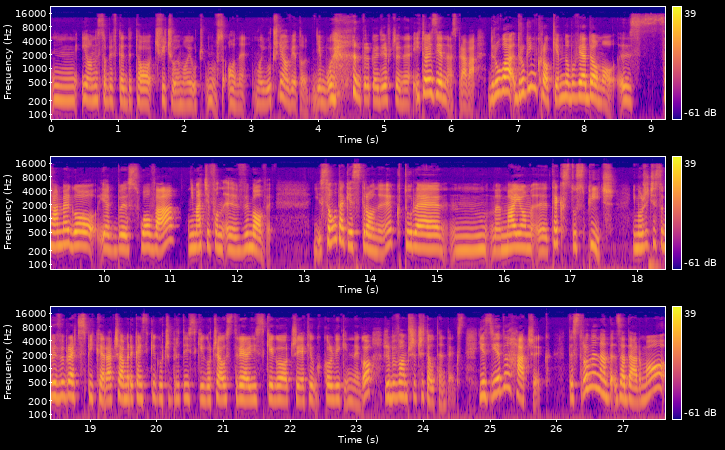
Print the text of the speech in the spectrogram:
mm, i one sobie wtedy to ćwiczyły, moi, one, moi uczniowie, to nie były tylko dziewczyny. I to jest jedna sprawa. Druga, drugim krokiem, no bo wiadomo, y, z samego jakby słowa nie macie y, wymowy. Są takie strony, które mm, mają y, text to speech i możecie sobie wybrać speakera, czy amerykańskiego, czy brytyjskiego, czy australijskiego, czy jakiegokolwiek innego, żeby Wam przeczytał ten tekst. Jest jeden haczyk. Te strony na, za darmo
